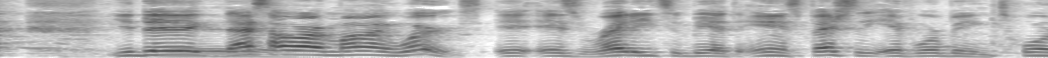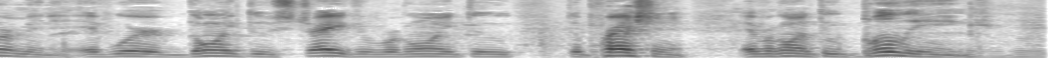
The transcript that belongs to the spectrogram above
you dig? That's how our mind works. It, it's ready to be at the end, especially if we're being tormented, if we're going through strafe, if we're going through depression, if we're going through bullying. Mm-hmm.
